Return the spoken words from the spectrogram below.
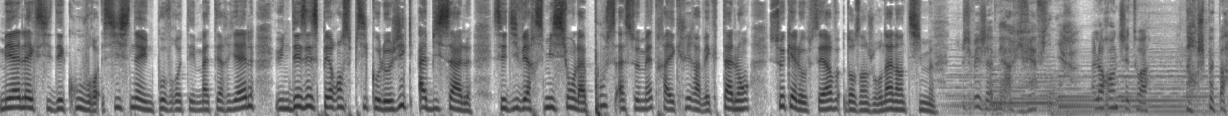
mais Alex y découvre, si ce n'est une pauvreté matérielle, une désespérance psychologique abyssale. Ses diverses missions la poussent à se mettre à écrire avec talent ce qu'elle observe dans un journal intime. Je vais jamais arriver à finir. Alors rentre chez toi. Non, je peux pas.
